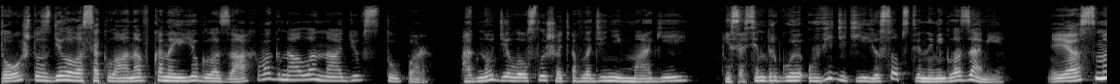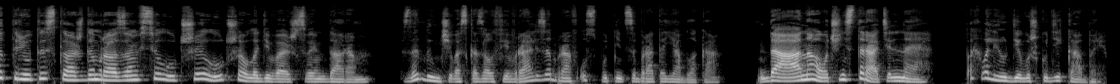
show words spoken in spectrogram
То, что сделала Соклановка на ее глазах, вогнало Надю в ступор. Одно дело услышать о владении магией, и совсем другое увидеть ее собственными глазами. «Я смотрю, ты с каждым разом все лучше и лучше овладеваешь своим даром», задумчиво сказал Февраль, забрав у спутницы брата яблоко. «Да, она очень старательная», — похвалил девушку Декабрь.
